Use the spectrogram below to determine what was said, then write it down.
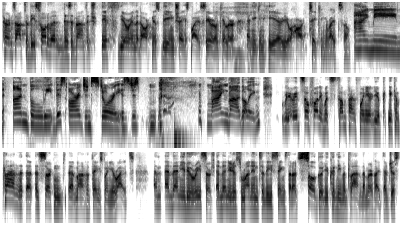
turns out to be sort of a disadvantage if you're in the darkness being chased by a serial killer and he can hear your heart ticking, right? So, I mean, unbelievable. This origin story is just mind boggling. it's so funny, but sometimes when you you you can plan a, a, certain amount of things when you write, and and then you do research, and then you just run into these things that are so good you couldn't even plan them. Or like they're just,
